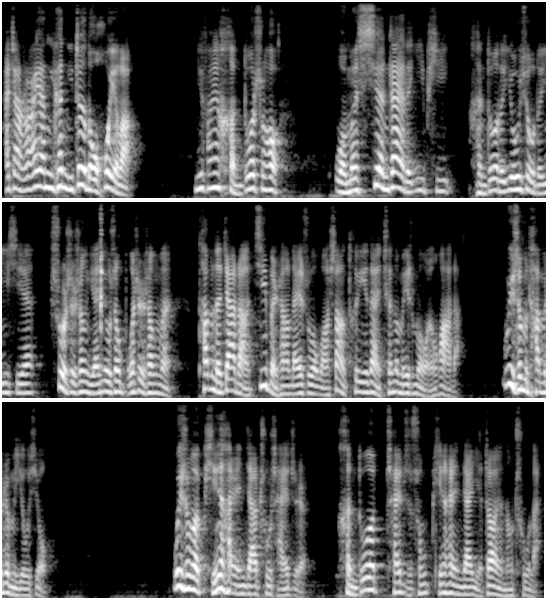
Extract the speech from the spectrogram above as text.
哎，家长说：“哎呀，你看你这都会了。”你发现很多时候，我们现在的一批很多的优秀的一些硕士生、研究生、博士生们，他们的家长基本上来说，往上推一代全都没什么文化的。为什么他们这么优秀？为什么贫寒人家出才子，很多才子从贫寒人家也照样能出来，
